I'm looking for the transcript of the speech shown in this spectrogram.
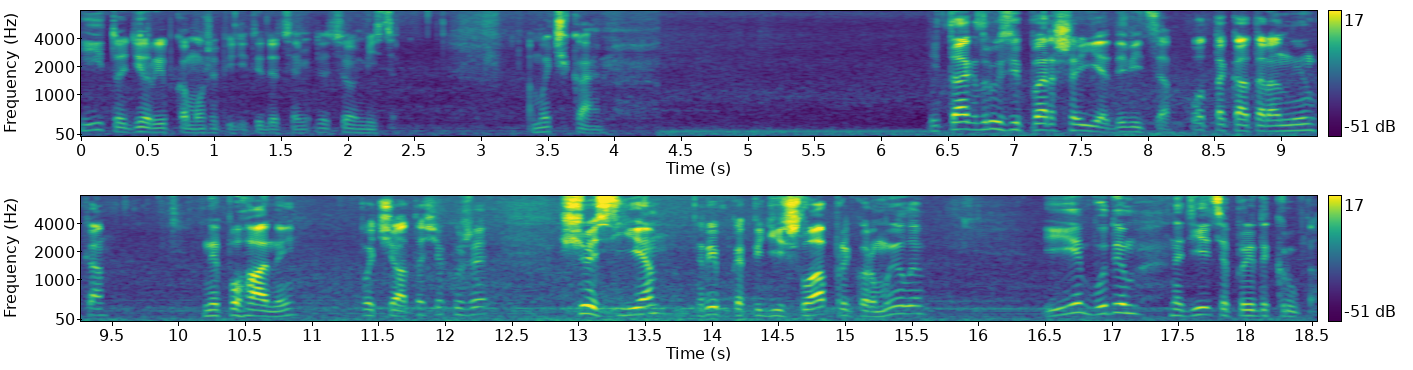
І тоді рибка може підійти до цього, місця. А ми чекаємо. І так, друзі, перша є. Дивіться, от така таранинка. Непоганий початочок уже. Щось є. Рибка підійшла, прикормили. І будемо надіятися, прийде крупна.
